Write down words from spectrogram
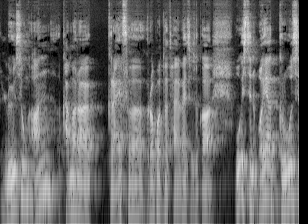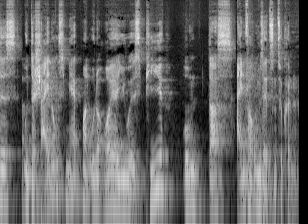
Lösung an, Kamera, Greifer, Roboter teilweise sogar. Wo ist denn euer großes Unterscheidungsmerkmal oder euer USP, um das einfach umsetzen zu können?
